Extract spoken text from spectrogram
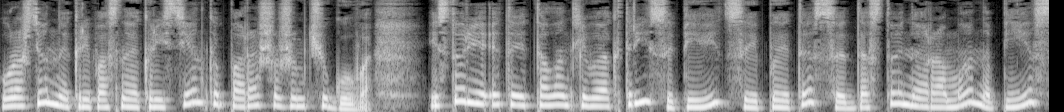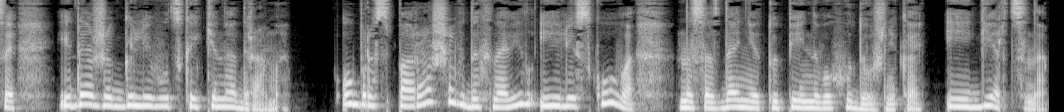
урожденная крепостная крестьянка Параша Жемчугова. История этой талантливой актрисы, певицы и поэтессы достойна романа, пьесы и даже голливудской кинодрамы. Образ Параши вдохновил и Лескова на создание тупейного художника, и Герцена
